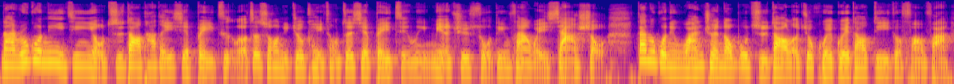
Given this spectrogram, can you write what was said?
那如果你已经有知道他的一些背景了，这时候你就可以从这些背景里面去锁定范围下手。但如果你完全都不知道了，就回归到第一个方法，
